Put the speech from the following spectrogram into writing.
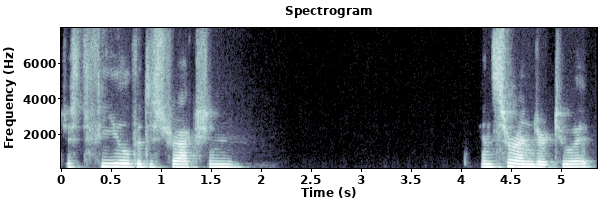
Just feel the distraction and surrender to it.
